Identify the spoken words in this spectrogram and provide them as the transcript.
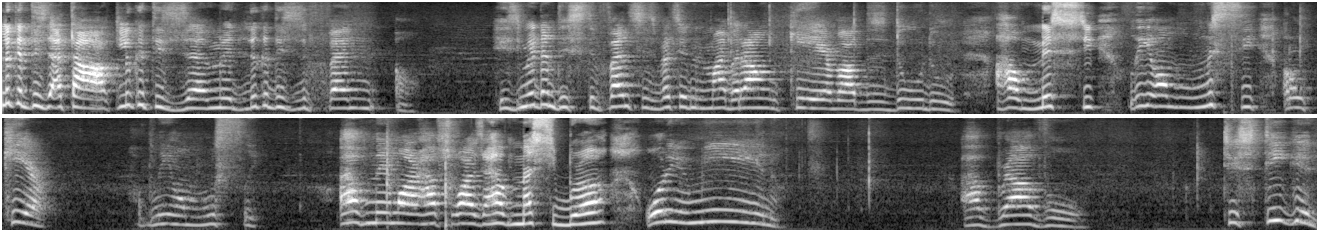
Look at this attack. Look at his uh, mid. Look at this defense. Oh. His mid and his defense is better than mine, but I don't care about this doo-doo. I have Messi, Leon Messi. I don't care. I have Leon Messi. I have Neymar, I have Suarez, I have Messi, bro. What do you mean? I have Bravo. Ter Stegen.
